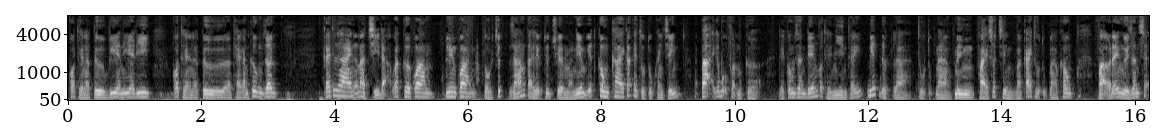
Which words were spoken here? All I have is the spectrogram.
có thể là từ VNeID, có thể là từ thẻ căn cước công dân cái thứ hai nữa là chỉ đạo các cơ quan liên quan tổ chức dán tài liệu tuyên truyền và niêm yết công khai các cái thủ tục hành chính tại cái bộ phận một cửa để công dân đến có thể nhìn thấy biết được là thủ tục nào mình phải xuất trình và cái thủ tục nào không. Và ở đây người dân sẽ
